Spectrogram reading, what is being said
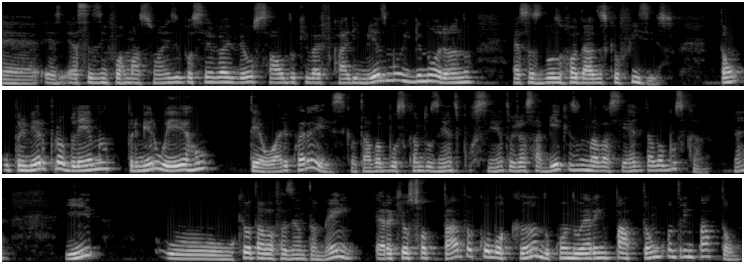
é, essas informações e você vai ver o saldo que vai ficar ali mesmo ignorando essas duas rodadas que eu fiz isso. Então o primeiro problema, o primeiro erro teórico era esse, que eu estava buscando 200%, eu já sabia que isso não dava certo e estava buscando, né? E o, que eu estava fazendo também era que eu só estava colocando quando era empatão contra empatão.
